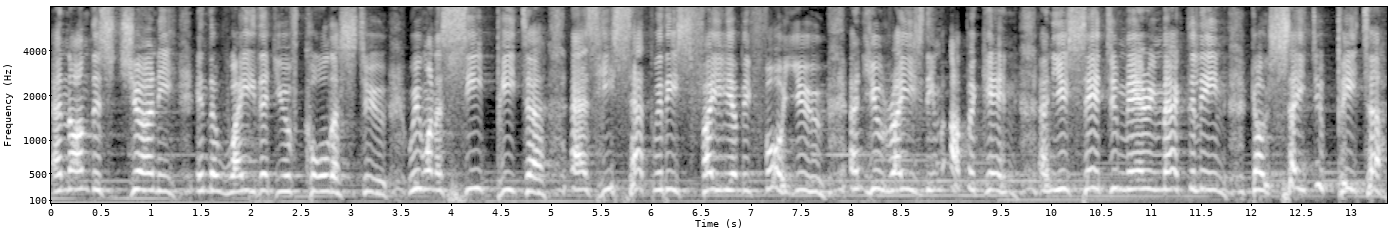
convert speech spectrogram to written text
and on this journey journey in the way that you have called us to. We want to see Peter as he sat with his failure before you and you raised him up again. And you said to Mary Magdalene, Go say to Peter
